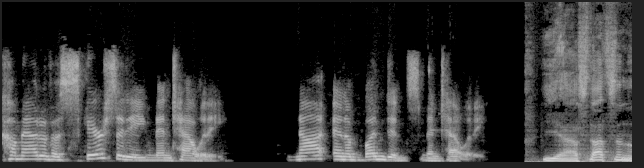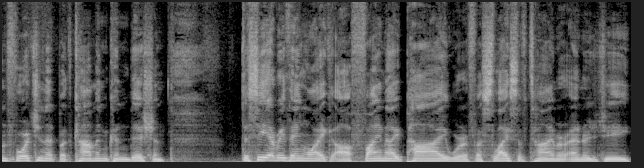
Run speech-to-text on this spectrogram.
come out of a scarcity mentality, not an abundance mentality. Yes, that's an unfortunate but common condition to see everything like a finite pie where if a slice of time or energy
